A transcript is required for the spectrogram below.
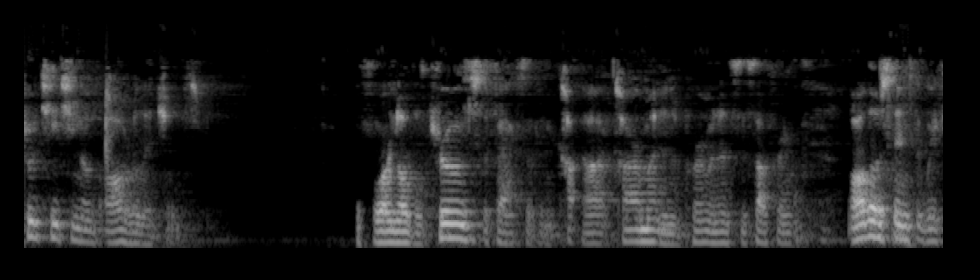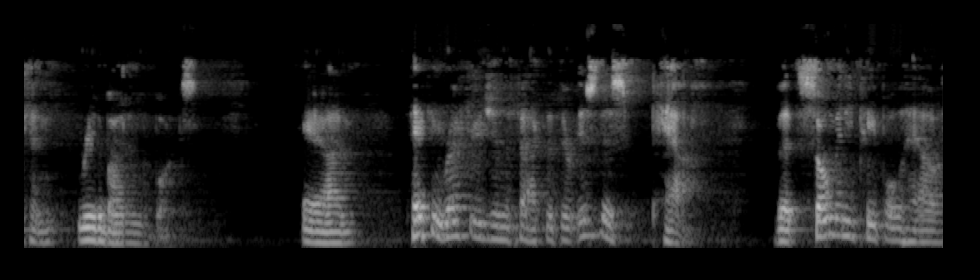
true teaching of all religions. The Four Noble Truths, the facts of uh, karma and impermanence and suffering, all those things that we can read about in the books. And taking refuge in the fact that there is this path that so many people have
